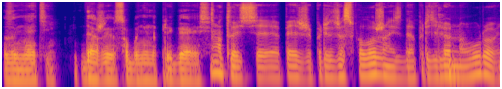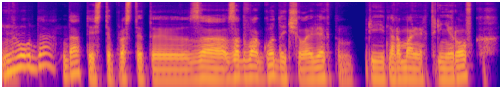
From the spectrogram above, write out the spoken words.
занятий, даже особо не напрягаясь. Ну, то есть, э, опять же, предрасположенность до определенного уровня. Ну, да, да. То есть ты просто это за, за два года человек там при нормальных тренировках,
